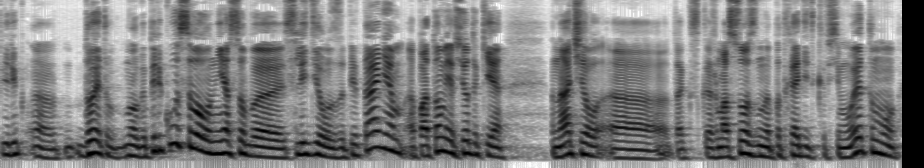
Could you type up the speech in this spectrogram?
перек- э, до этого много перекусывал, не особо следил за питанием, а потом я все-таки начал, э, так скажем, осознанно подходить ко всему этому,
